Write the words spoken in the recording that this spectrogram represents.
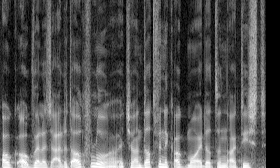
Ook, ook wel eens uit het oog verloren, weet je. En dat vind ik ook mooi dat een artiest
